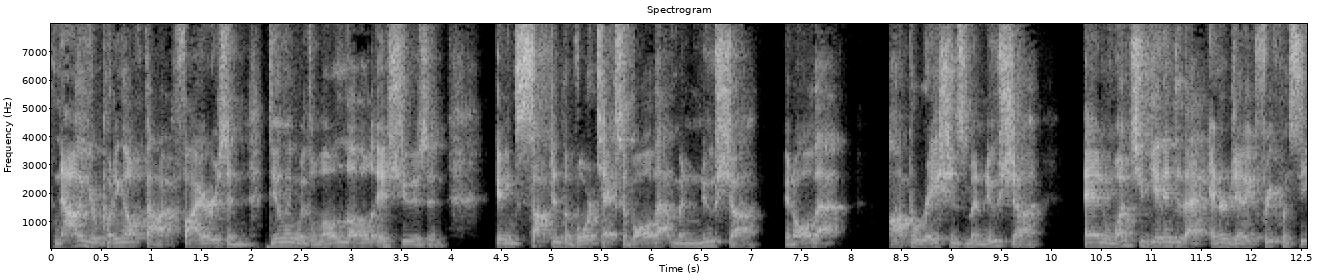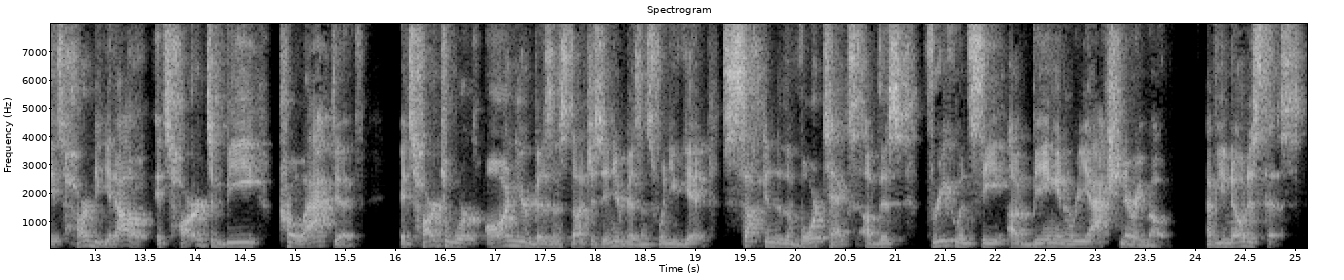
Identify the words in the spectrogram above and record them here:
Now you're putting out fires and dealing with low level issues and getting sucked into the vortex of all that minutia and all that operations minutia and once you get into that energetic frequency, it's hard to get out. It's hard to be proactive. It's hard to work on your business, not just in your business, when you get sucked into the vortex of this frequency of being in reactionary mode. Have you noticed this?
